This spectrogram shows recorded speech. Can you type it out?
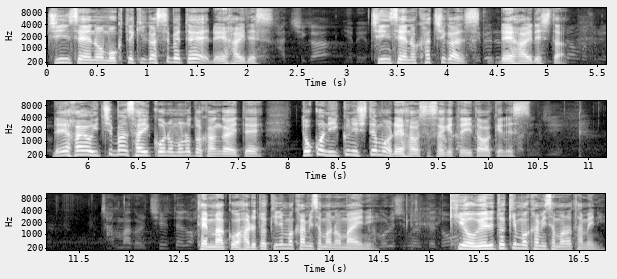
人生の目的がすべて礼拝です。人生の価値が礼拝でした。礼拝を一番最高のものと考えて、どこに行くにしても礼拝を捧げていたわけです。天幕を張るときにも神様の前に、木を植えるときも神様のために、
